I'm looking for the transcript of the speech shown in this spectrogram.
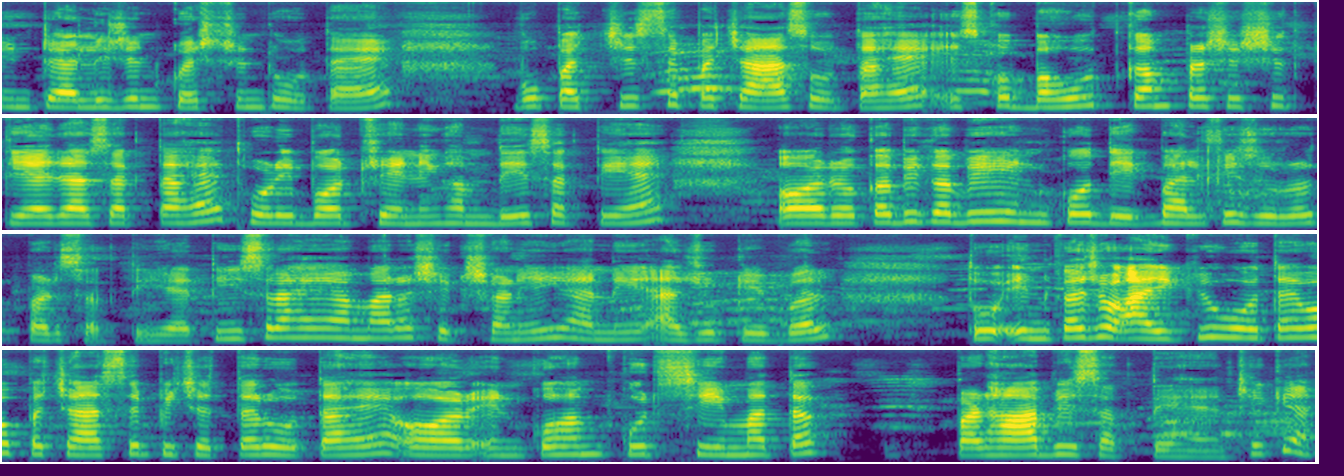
इंटेलिजेंट क्वेश्चन होता है। वो पच्चीस से पचास होता है। इसको बहुत कम प्रशिक्षित किया जा सकता है। थोड़ी बहुत ट्रेनिंग हम दे सकते हैं और कभी कभी इनको देखभाल की ज़रूरत पड़ सकती है। तीसरा है हमारा शिक्षणीय यानी एजुकेबल तो इनका जो आईक्यू होता है वो पचास से पिचहत्तर होता है और इनको हम कुछ सीमा तक पढ़ा भी सकते हैं। ठीक है?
